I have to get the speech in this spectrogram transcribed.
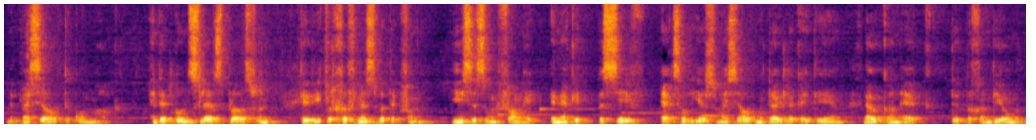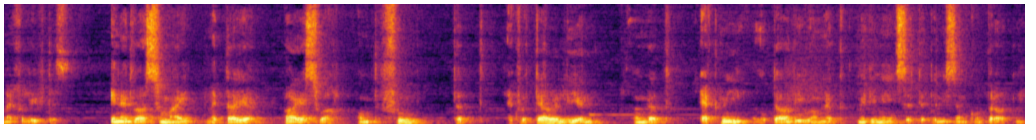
met myself te kon maak. En dit kon slegs plaasvind deur die vergifnis wat ek van Jesus ontvang het en ek het besef ek sal eers myself met duidelikheid hê en nou kan ek dit begin deel met my geliefdes. En dit was vir my met tye baie swaar om te voel dat ek vertel alleen omdat ek nie op daardie oomblik met die mense dit in die sin kon praat nie.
